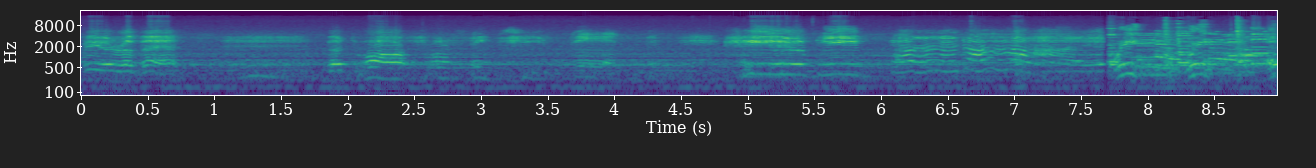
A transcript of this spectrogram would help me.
fear of that. The dwarfs will think she's dead. She'll be burned alive. Wait, wait.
